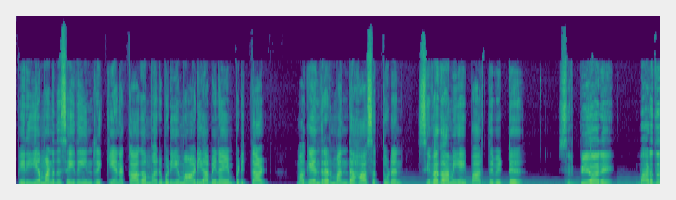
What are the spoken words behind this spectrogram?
பெரிய மனது செய்து இன்றைக்கு எனக்காக மறுபடியும் ஆடி அபிநயம் பிடித்தாள். மகேந்திரர் மந்தஹாசத்துடன் சிவகாமியை பார்த்துவிட்டு சிற்பியாரே பரத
